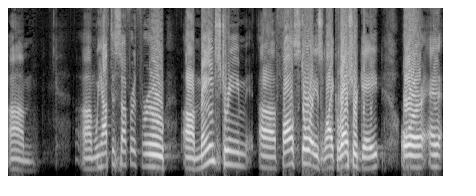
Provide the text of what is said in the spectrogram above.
Um, um, we have to suffer through uh, mainstream uh, false stories like Russiagate or a,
